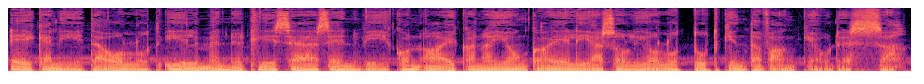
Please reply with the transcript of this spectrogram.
eikä niitä ollut ilmennyt lisää sen viikon aikana, jonka Elias oli ollut tutkintavankeudessa –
